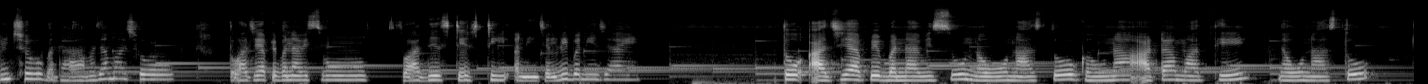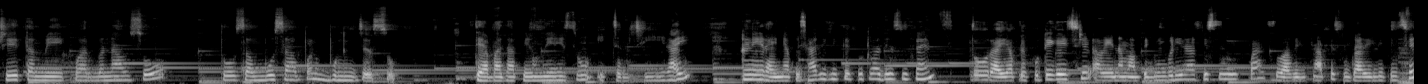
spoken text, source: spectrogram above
છો? બધા મજામાં છો? તો આજે આપણે બનાવીશું સ્વાદિષ્ટ, ટેસ્ટી અને જલ્દી બની જાય. તો આજે આપણે બનાવીશું નવો નાસ્તો. ઘઉંના આટામાંથી નવો નાસ્તો જે તમે એકવાર બનાવશો તો સમોસા પણ ભૂલી જશો. ત્યારબાદ આપણે ઉમેરીશું એક ચમચી રાઈ અને રાઈને આપણે સારી રીતે ફૂટવા દઈશું ફ્રેન્ડ્સ તો રાઈ આપણે ફૂટી ગઈ છે. હવે એનામાં આપણે ડુંગળી નાખીશું એક વાર તો આવી રીતના આપણે સુધારી લીધી છે.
